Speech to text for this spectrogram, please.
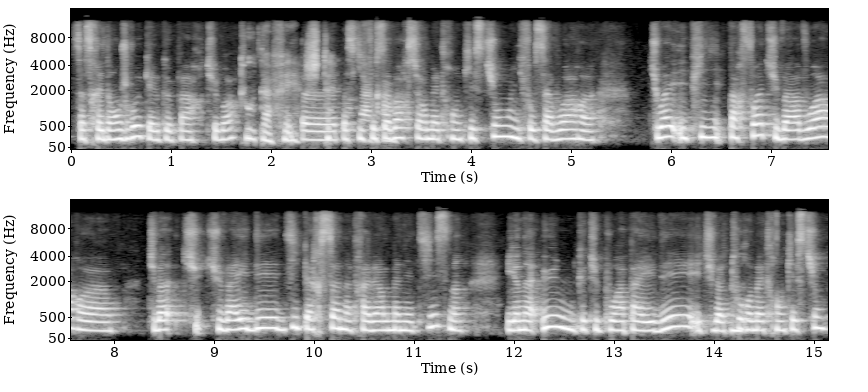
ça serait dangereux quelque part, tu vois. Tout à fait. parce qu'il faut savoir se remettre en question, il faut savoir, tu vois, et puis parfois tu vas avoir, tu vas, tu, tu vas aider 10 personnes à travers le magnétisme, il y en a une que tu pourras pas aider et tu vas tout mm. remettre en question.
